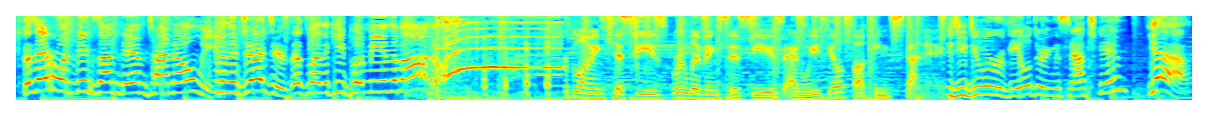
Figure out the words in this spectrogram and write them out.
Because everyone thinks I'm damn Tynomi. Even the judges. That's why they keep putting me in the bottom. We're blowing kissies, we're living sissies, and we feel fucking stunning. Did you do a reveal during the Snatch game? Yeah.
